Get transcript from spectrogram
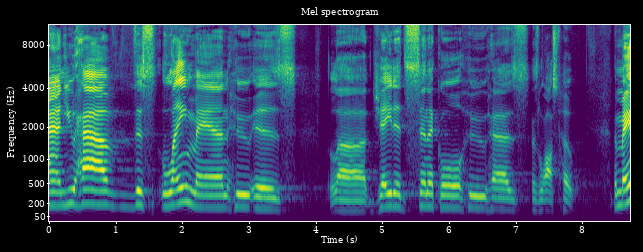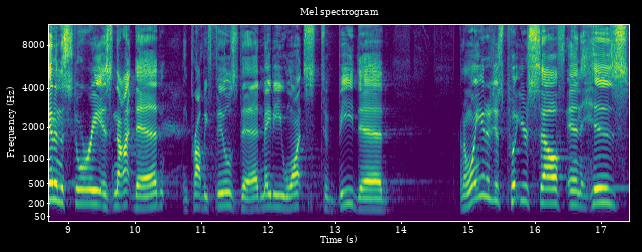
And you have this lame man who is uh, jaded, cynical, who has, has lost hope. The man in the story is not dead. He probably feels dead. Maybe he wants to be dead. And I want you to just put yourself in his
